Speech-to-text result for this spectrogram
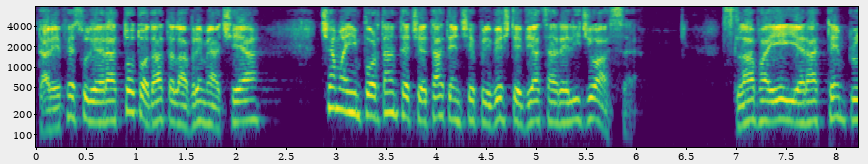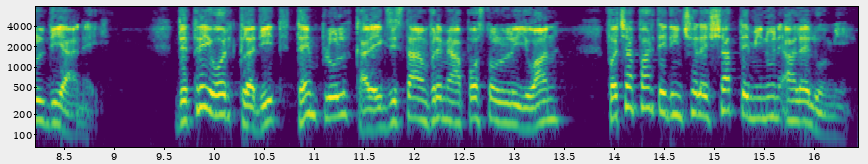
Dar Efesul era totodată la vremea aceea cea mai importantă cetate în ce privește viața religioasă. Slava ei era templul Dianei. De trei ori clădit, templul, care exista în vremea apostolului Ioan, făcea parte din cele șapte minuni ale lumii.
